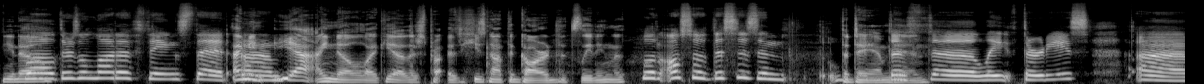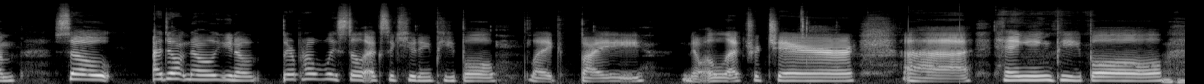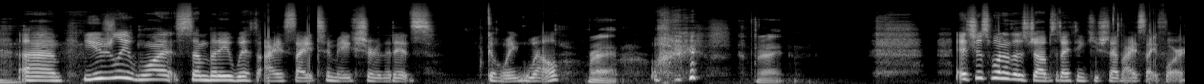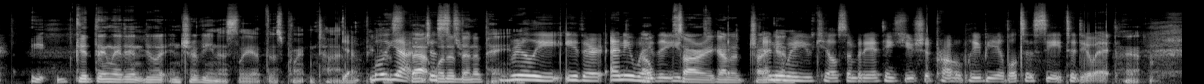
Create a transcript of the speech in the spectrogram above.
You know. well, there's a lot of things that I mean, um, yeah, I know. Like, yeah, there's pro- he's not the guard that's leading the Well, and also this is in the damned the in. the late 30s, um, so I don't know. You know, they're probably still executing people like by you know electric chair, uh, hanging people. Um, usually want somebody with eyesight to make sure that it's going well. Right. right. It's just one of those jobs that I think you should have eyesight for. Good thing they didn't do it intravenously at this point in time. Yeah. Well, yeah. that would have been a pain. Really, either any way Oh, that you sorry, gotta try any again. way you kill somebody, I think you should probably be able to see to do it. Yeah.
